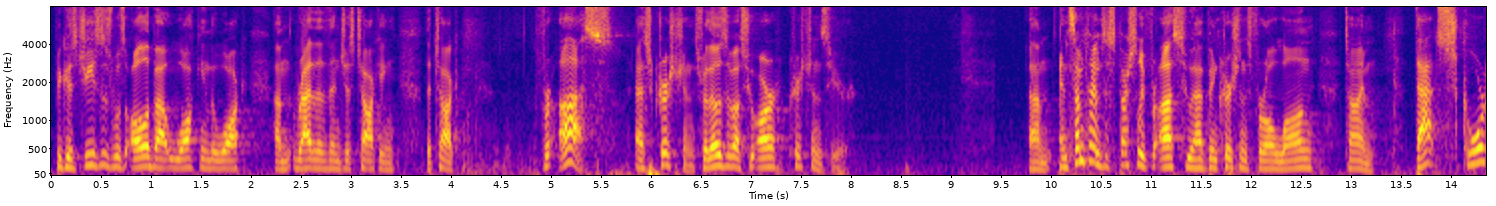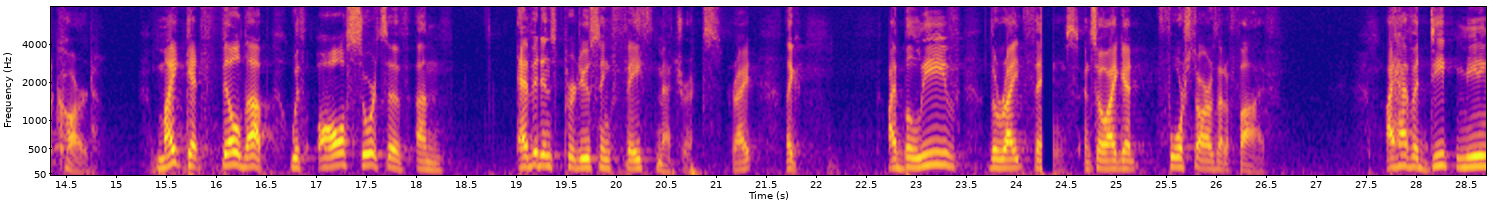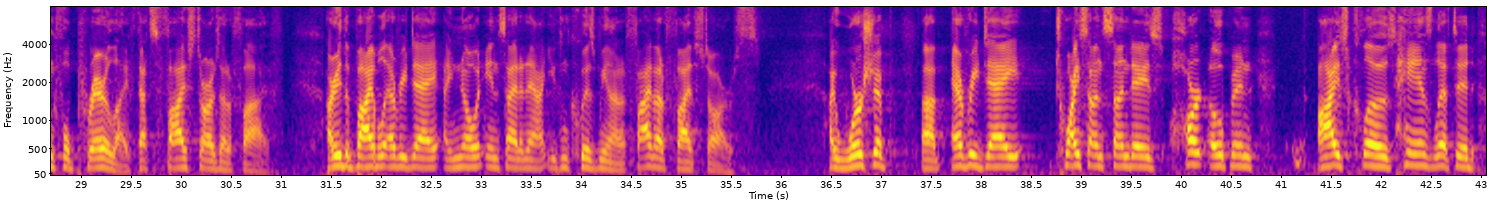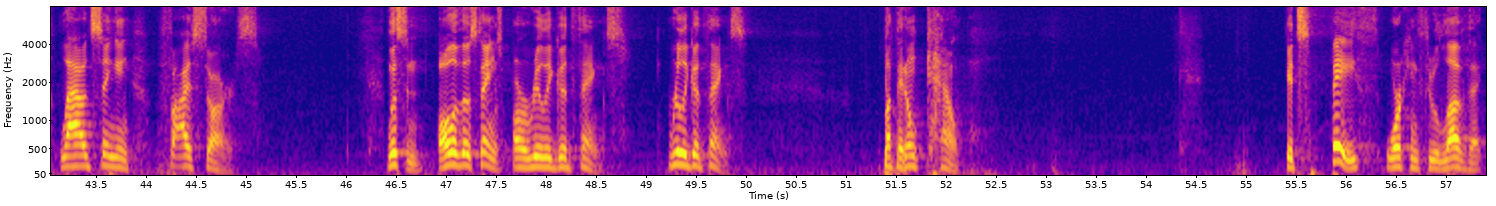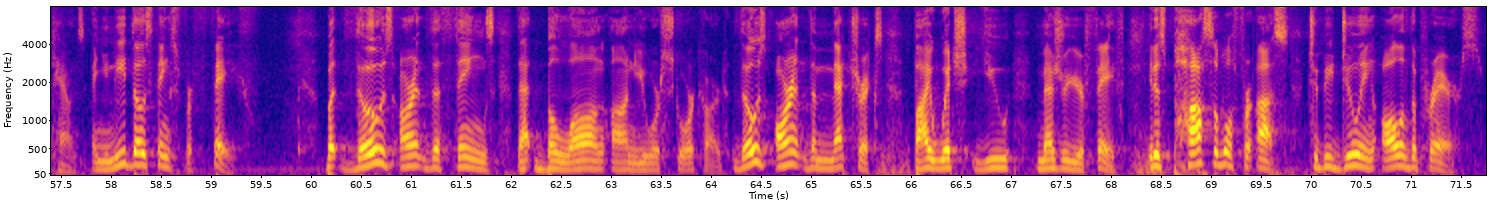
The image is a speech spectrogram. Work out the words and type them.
Because Jesus was all about walking the walk um, rather than just talking the talk. For us as Christians, for those of us who are Christians here, um, and sometimes especially for us who have been Christians for a long time, that scorecard might get filled up with all sorts of um, evidence producing faith metrics, right? Like, I believe the right things, and so I get four stars out of five. I have a deep, meaningful prayer life. That's five stars out of five. I read the Bible every day. I know it inside and out. You can quiz me on it. Five out of five stars. I worship uh, every day, twice on Sundays, heart open, eyes closed, hands lifted, loud singing. Five stars. Listen, all of those things are really good things, really good things, but they don't count. It's faith working through love that counts, and you need those things for faith. But those aren't the things that belong on your scorecard. Those aren't the metrics by which you measure your faith. It is possible for us to be doing all of the prayers,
